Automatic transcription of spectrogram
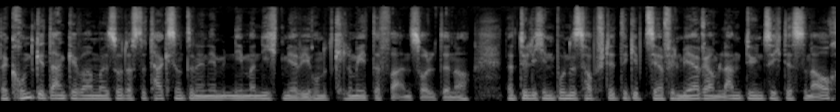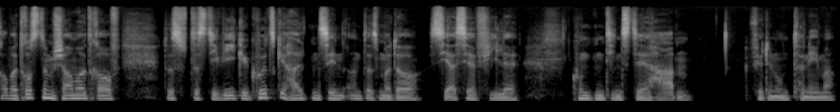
der Grundgedanke war mal so, dass der Taxiunternehmer nicht mehr wie 100 Kilometer fahren sollte. Ne? Natürlich in Bundeshauptstädte gibt es sehr viel mehrere, am Land dünnt sich das dann auch, aber trotzdem schauen wir drauf, dass, dass die Wege kurz gehalten sind und dass wir da sehr, sehr viele Kundendienste haben für den Unternehmer.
